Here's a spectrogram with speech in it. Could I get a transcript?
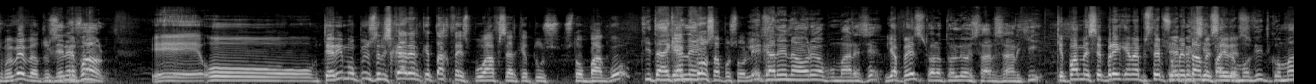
βέβαια. Το Δεν είναι συζητήσουμε. φάουλ. Ε, ο Τερήμ, ο οποίος ρισκάρει αρκετά χθες που άφησε αρκετούς στον πάγκο. Κοίτα, και έκανε, εκτός αποστολής. έκανε ένα ωραίο που μ' άρεσε. Για πες. Τώρα το λέω στα στην αρχή. Και πάμε σε break για να επιστρέψουμε μετά Έπαιξε με σέρες. παλαιομοδίτικο man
